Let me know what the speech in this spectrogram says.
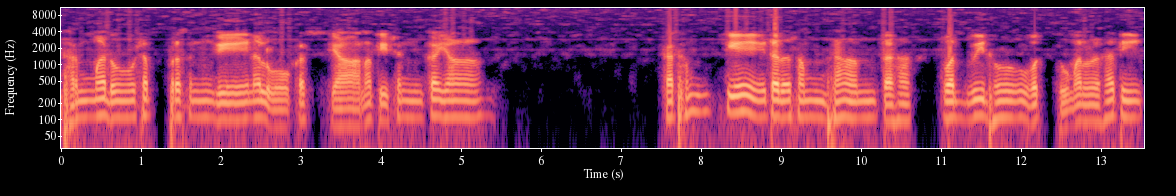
धर्मदोषप्रसङ्गेन लोकस्यानतिशङ्कया कथम् ह्येतदसम्भ्रान्तः त्वद्विधो वक्तुमर्हति?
